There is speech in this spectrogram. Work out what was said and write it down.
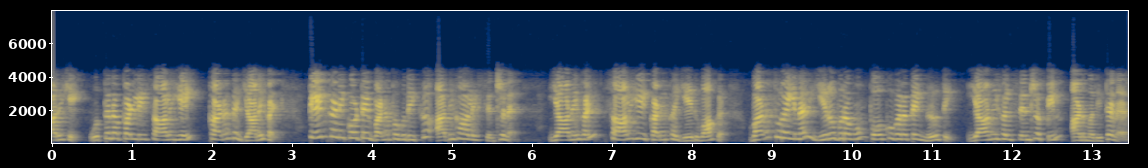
அருகே உத்தனப்பள்ளி சாலையை கடந்த யானைகள் தேன்கனிக்கோட்டை வனப்பகுதிக்கு அதிகாலை சென்றன. யானைகள் சாலையை கடக்க ஏதுவாக வனத்துறையினர் இருபுறமும் போக்குவரத்தை நிறுத்தி யானைகள் சென்ற பின் அனுமதித்தனர்.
